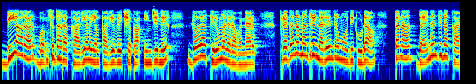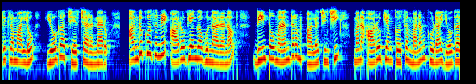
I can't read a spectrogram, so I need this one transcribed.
బీఆర్ఆర్ వంశధార కార్యాలయం పర్యవేక్షక ఇంజనీర్ డోలా తిరుమలరావు అన్నారు. ప్రధానమంత్రి నరేంద్ర మోదీ కూడా తన దైనందిన కార్యక్రమాల్లో యోగా చేర్చారన్నారు. అందుకోసమే ఆరోగ్యంగా ఉన్న రనౌత్ దీంతో మనందరం ఆలోచించి మన ఆరోగ్యం కోసం మనం కూడా యోగా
